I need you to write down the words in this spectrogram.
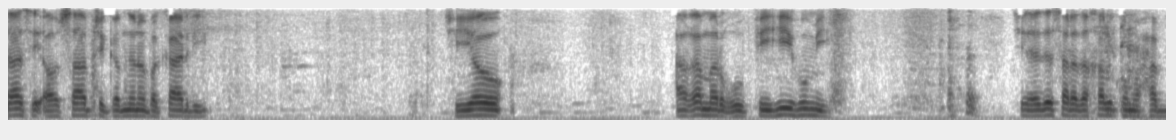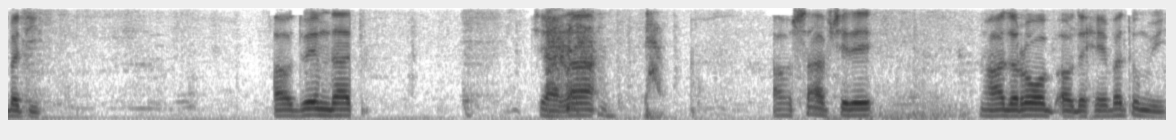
داسې او صاحب چې کمندونو په کار دي چې یو هغه مرغوب فيه همي چې د سره د خلکو محبتي او دویم دا چې هغه او صاف چې دی نو د رعب او د هیبت هم وي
